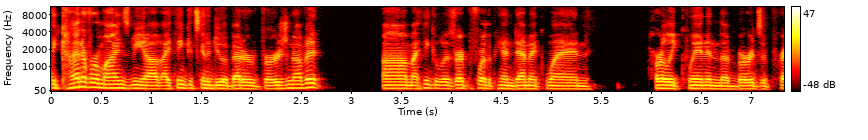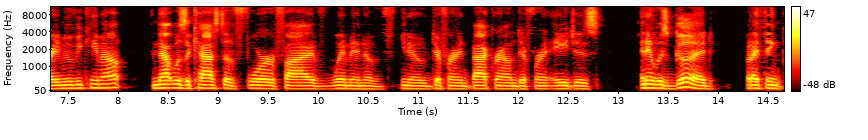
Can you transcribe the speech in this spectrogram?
it kind of reminds me of, I think it's going to do a better version of it. Um, I think it was right before the pandemic when Harley Quinn and the Birds of Prey movie came out. And that was a cast of four or five women of, you know, different background, different ages. And it was good, but I think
